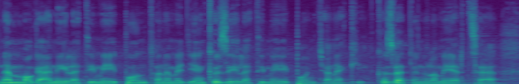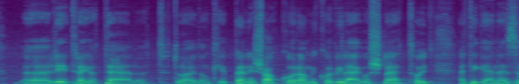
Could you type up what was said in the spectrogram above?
nem magánéleti mélypont, hanem egy ilyen közéleti mélypontja neki. Közvetlenül a mérce létrejött előtt tulajdonképpen, és akkor, amikor világos lett, hogy hát igen, ez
